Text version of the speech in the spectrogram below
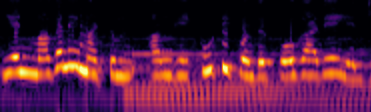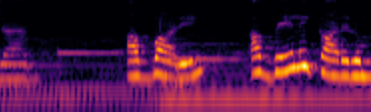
என் மகனை மட்டும் அங்கே கூட்டிக் கொண்டு போகாதே என்றார். அவ்வாறே அவ்வேலைக்காரரும்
